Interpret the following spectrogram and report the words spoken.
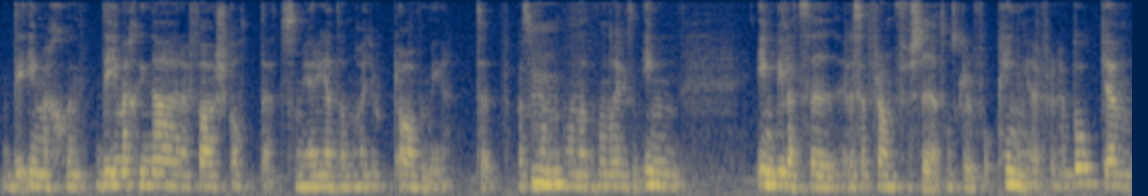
det, imagin det imaginära förskottet som jag redan har gjort av med. Typ. Alltså hon, mm. hon, har, hon har liksom in, inbillat sig, eller sett framför sig att hon skulle få pengar för den här boken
